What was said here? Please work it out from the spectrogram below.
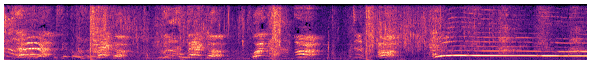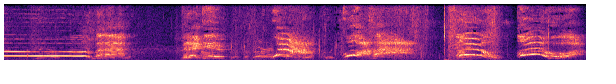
Ah! Back up! Back up! What? Ah! Ah! Good idea. Wow! Oh! Oh!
